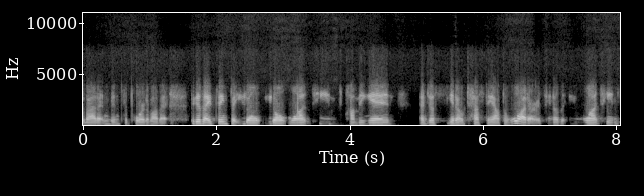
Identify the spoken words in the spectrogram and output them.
about it and been supportive of it because I think that you don't you don't want teams coming in and just you know testing out the waters. You know that you want teams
